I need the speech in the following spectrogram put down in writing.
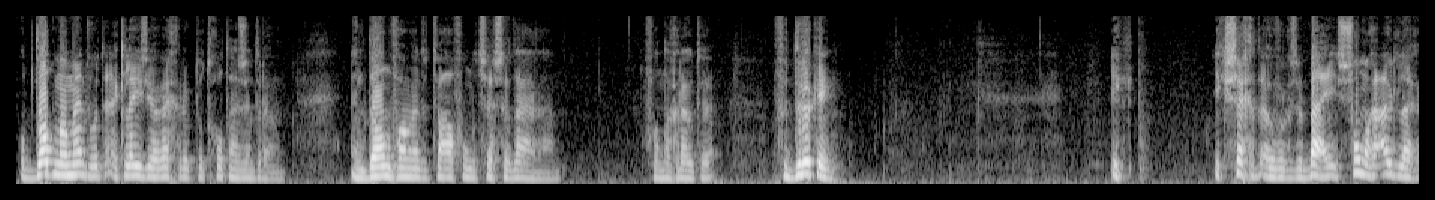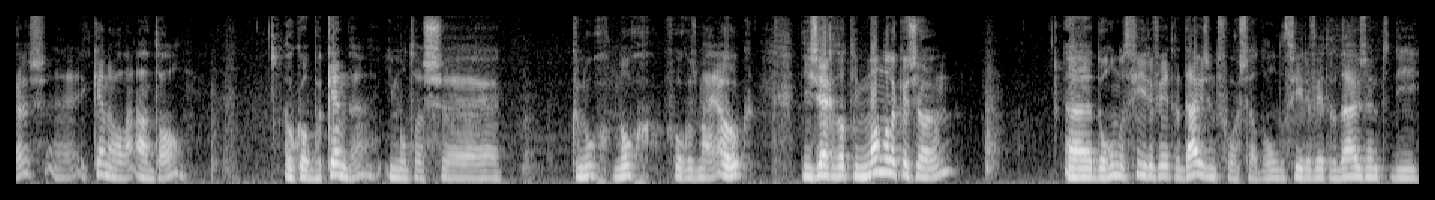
op dat moment wordt de Ecclesia weggerukt tot God en zijn troon. En dan vangen de 1260 dagen aan van de grote verdrukking. Ik, ik zeg het overigens erbij, sommige uitleggers, eh, ik ken er wel een aantal, ook wel bekende, iemand als uh, Knog, nog volgens mij ook, die zeggen dat die mannelijke zoon uh, de 144.000 voorstelt. De 144.000 die,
